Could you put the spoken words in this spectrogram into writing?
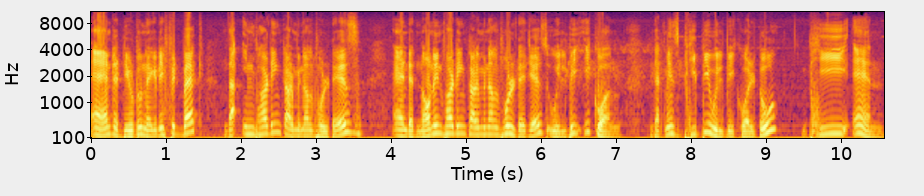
And due to negative feedback the inverting terminal voltage and non-inverting terminal voltages will be equal. That means Vp will be equal to Vn.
